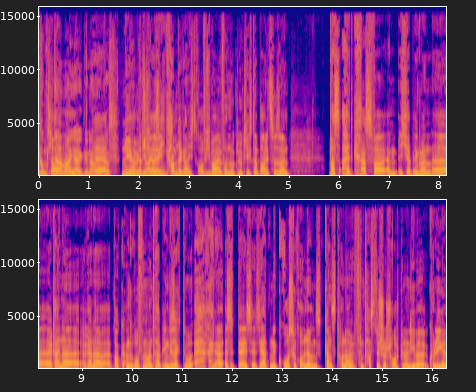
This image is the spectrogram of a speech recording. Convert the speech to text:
guck da mal, ja, genau. Äh, nee, habe ich nicht. Also ich kam da gar nicht drauf. Ich war einfach nur glücklich dabei zu sein. Was halt krass war, ähm, ich habe irgendwann äh, Rainer, Rainer Bock angerufen und habe ihm gesagt, du, äh, Rainer, also der ist, der hat eine große Rolle und ist ein ganz toller, fantastischer Schauspieler und lieber Kollege.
